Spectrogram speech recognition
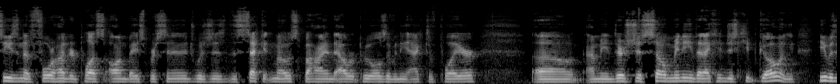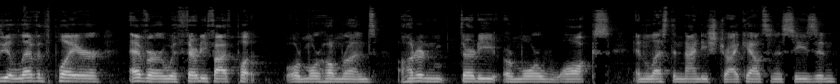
season of 400 plus on base percentage, which is the second most behind Albert Pujols of any active player. Uh, I mean, there's just so many that I can just keep going. He was the 11th player ever with 35 plus or more home runs, 130 or more walks, and less than 90 strikeouts in a season.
